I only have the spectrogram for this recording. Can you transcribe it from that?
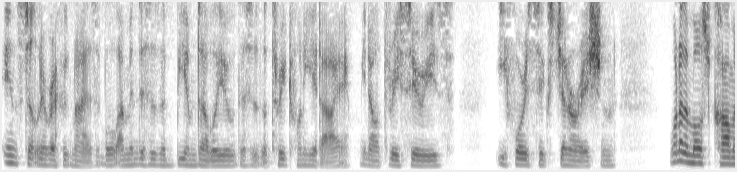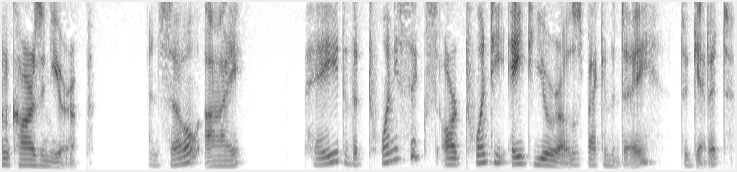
instantly recognizable. I mean, this is a BMW, this is the 328i, you know, 3 Series, E46 generation, one of the most common cars in Europe. And so I paid the 26 or 28 euros back in the day to get it,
